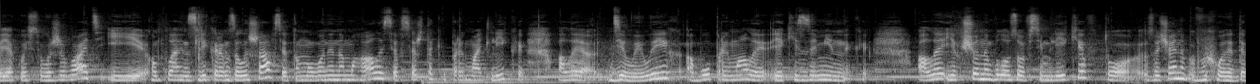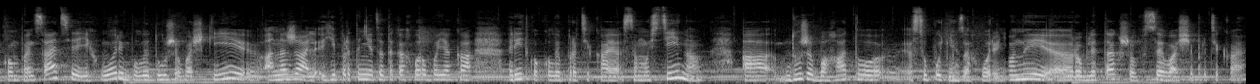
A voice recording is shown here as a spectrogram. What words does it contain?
якось виживати. І комплайн з лікарем залишався, тому вони намагалися все ж таки приймати ліки, але ділили їх або приймали якісь замінники. Але якщо не було зовсім ліків, то звичайно виходить декомпенсація, і хворі були дуже важкі. А на жаль, гіпертонія це така хвороба, яка рідко коли протікає самостійно, а дуже багато супутніх захворювань. Вони е, роблять так, що все важче протікає.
